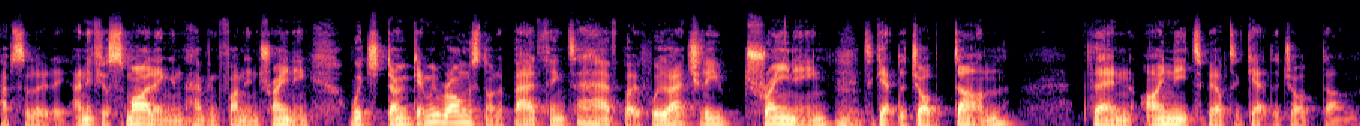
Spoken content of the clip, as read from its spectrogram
absolutely. And if you're smiling and having fun in training, which don't get me wrong, it's not a bad thing to have, but if we're actually training mm. to get the job done, then I need to be able to get the job done.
